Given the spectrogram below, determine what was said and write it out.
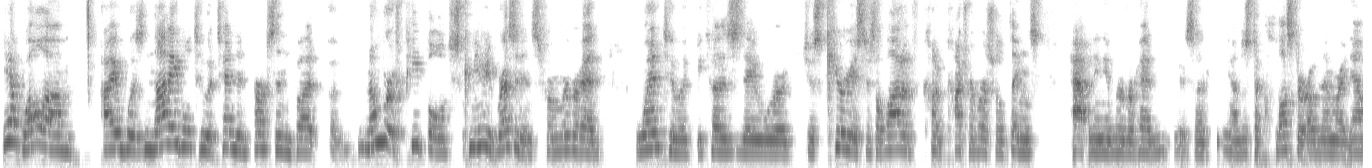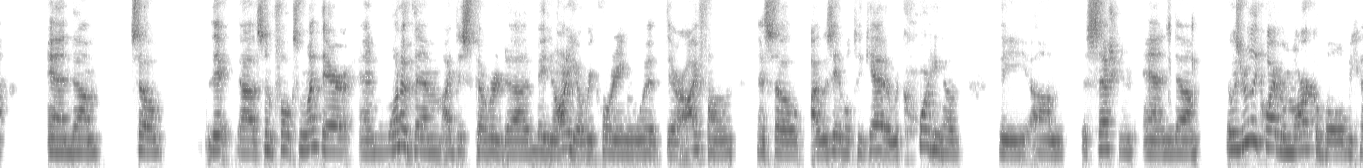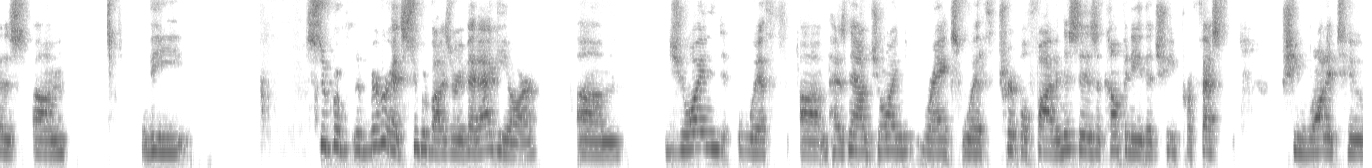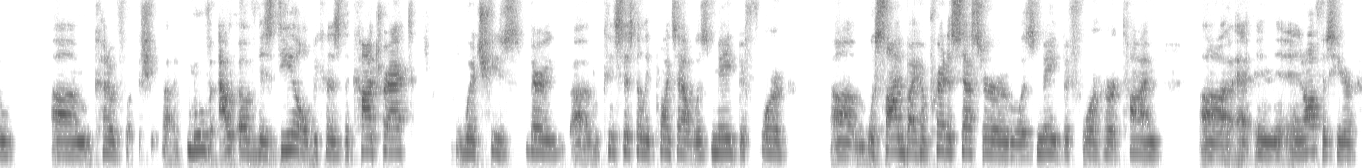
Yeah, well, um, I was not able to attend in person, but a number of people, just community residents from Riverhead, went to it because they were just curious. There's a lot of kind of controversial things happening in Riverhead. There's a you know just a cluster of them right now, and um, so they uh, some folks went there, and one of them I discovered uh, made an audio recording with their iPhone, and so I was able to get a recording of the um, the session, and um, it was really quite remarkable because um, the super the Riverhead supervisor Yvette Aguiar um, joined with um, has now joined ranks with Triple Five, and this is a company that she professed she wanted to um, kind of uh, move out of this deal because the contract which she's very uh, consistently points out was made before, um, was signed by her predecessor and was made before her time uh, at, in, in office here.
